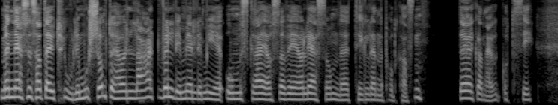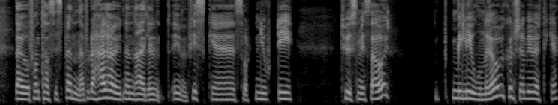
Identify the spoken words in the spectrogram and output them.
Men jeg syns at det er utrolig morsomt, og jeg har lært veldig, veldig mye om skrei også ved å lese om det til denne podkasten. Det kan jeg godt si. Det er jo fantastisk spennende, for det her har jo denne fiskesorten gjort i tusenvis av år. Millioner av år, kanskje, vi vet ikke.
